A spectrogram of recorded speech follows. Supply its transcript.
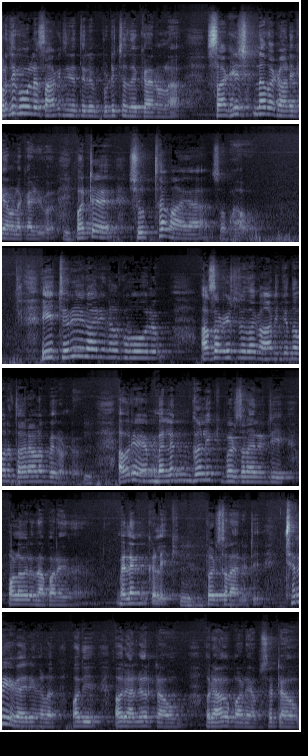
പ്രതികൂല സാഹചര്യത്തിലും പിടിച്ചു നിൽക്കാനുള്ള സഹിഷ്ണുത കാണിക്കാനുള്ള കഴിവ് മറ്റ് ശുദ്ധമായ സ്വഭാവം. ഈ ചെറിയ കാര്യങ്ങൾക്ക് പോലും അസഹിഷ്ണുത കാണിക്കുന്നവർ ധാരാളം പേരുണ്ട്. അവർ മെലങ്കളിക് പേഴ്സണാലിറ്റി ഉള്ളവരെന്നാ പറയുന്നത്. മെലങ്കളിക് പേഴ്സണാലിറ്റി ചെറിയ കാര്യങ്ങൾ മതി അവർ അലേർട്ടാവും ഒരാകപ്പാടെ അപ്സെറ്റാവും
